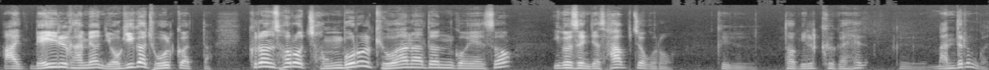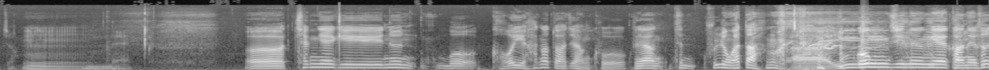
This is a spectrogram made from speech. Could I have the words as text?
아 내일 가면 여기가 좋을 것 같다. 그런 서로 정보를 교환하던 거에서 이것을 이제 사업적으로 그 더 밀크가 해, 그 만드는 거죠. 음. 네. 어, 책 얘기는 뭐 거의 하나도 하지 않고 그냥 훌륭하다. 아, 인공지능에 관해서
